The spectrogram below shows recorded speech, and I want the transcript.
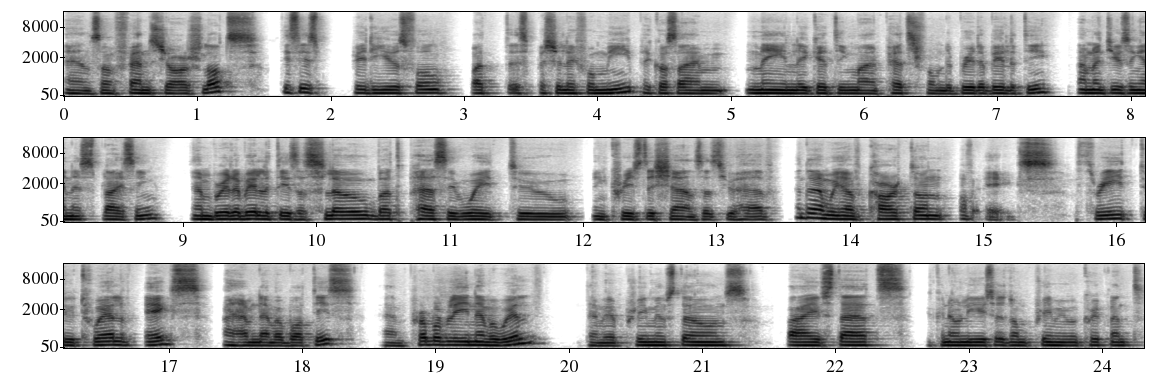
And some fence charge slots. This is pretty useful, but especially for me because I'm mainly getting my pets from the breedability. I'm not using any splicing. And breedability is a slow but passive way to increase the chances you have. And then we have carton of eggs. 3 to 12 eggs. I have never bought this and probably never will. Then we have premium stones, 5 stats. You can only use it on premium equipment.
